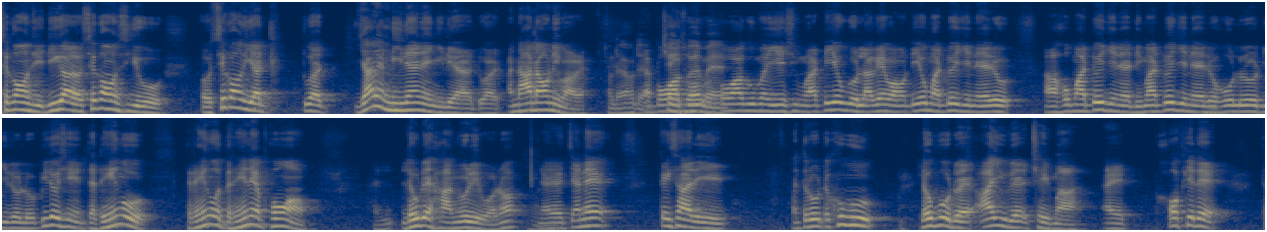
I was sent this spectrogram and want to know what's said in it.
စစ်ကောင်စီအဓိကတော့စစ်ကောင်စီကိုဟိုစစ်ကောင်စီကသူကရတဲ့နီလန်းနဲ့ညီလေးကသူကအနာတောင်းနေပါပဲဟုတ်တယ်ဟုတ်တယ်အဲပေါ်ချိန်ဝါဆွဲကူမယ်ပေါ်ဝါကူမယေရှုမှာတရုတ်ကိုလာခဲ့ပါအောင်တရုတ်မှာတွေ့ကျင်တယ်တို့အာဟိုမှာတွေ့ကျင်တယ်ဒီမှာတွေ့ကျင်တယ်တို့ဟိုလိုလိုဒီလိုလိုပြီးလို့ရှိရင်တည်င်းကိုတည်င်းကိုတည်င်းနဲ့ဖုံးအောင်လုပ်တဲ့ဟာမျိုးတွေပေါ့နော်အဲကျန်တဲ့ကိစ္စတွေသူတို့တစ်ခုခုလုပ်ဖို့အတွက်အာယူတဲ့အချိန်မှာအဲ ဟောဖြစ်တဲ့တ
